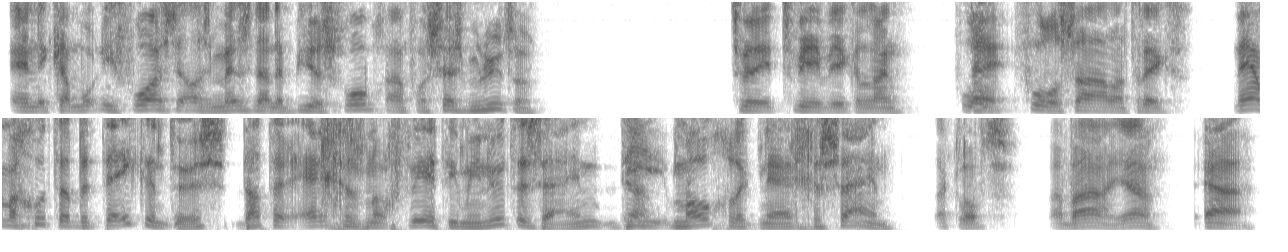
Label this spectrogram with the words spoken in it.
En ik kan me ook niet voorstellen als mensen naar de bioscoop gaan voor zes minuten. Twee, twee weken lang. Vol, Nee. Volle zalen trekt. Nee, maar goed, dat betekent dus dat er ergens nog 14 minuten zijn die mogelijk nergens zijn. Dat klopt. Maar waar, ja. Ja,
